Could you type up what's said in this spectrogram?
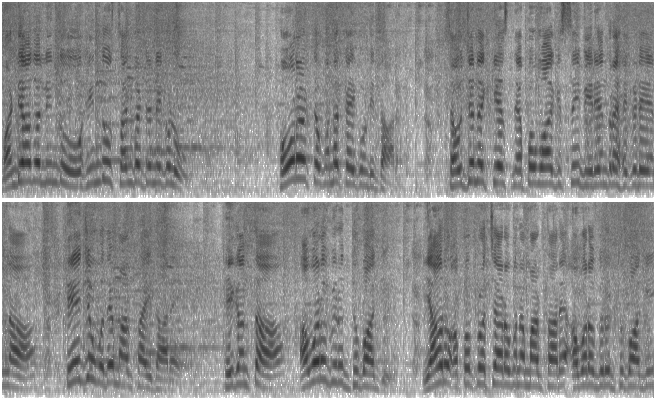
ಮಂಡ್ಯದಲ್ಲಿಂದು ಹಿಂದೂ ಸಂಘಟನೆಗಳು ಹೋರಾಟವನ್ನು ಕೈಗೊಂಡಿದ್ದಾರೆ. ಸೌಜನ್ಯ ಕೇಸ್ ನೆಪವಾಗಿಸಿ ವೀರೇಂದ್ರ ಹೆಗಡೆಯನ್ನ ತೇಜೋವಧೆ ಮಾಡ್ತಾ ಇದ್ದಾರೆ. ಹೀಗಂತ ಅವರ ವಿರುದ್ಧವಾಗಿ ಯಾರು ಅಪಪ್ರಚಾರವನ್ನು ಮಾಡ್ತಾರೆ ಅವರ ವಿರುದ್ಧವಾಗಿ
